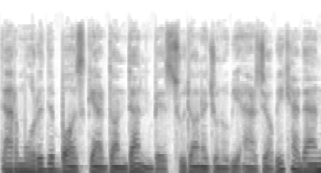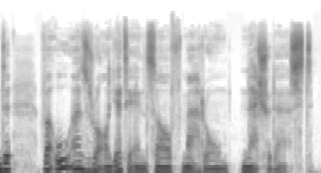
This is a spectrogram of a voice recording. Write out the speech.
در مورد بازگرداندن به سودان جنوبی ارزیابی کردند و او از رعایت انصاف محروم نشده است.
